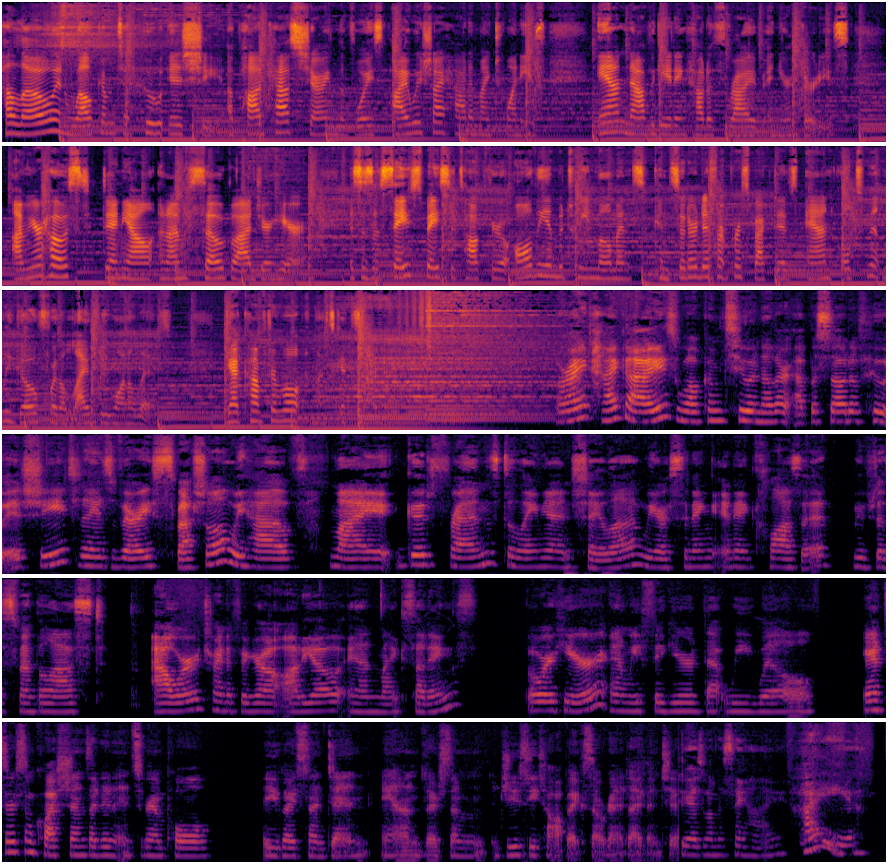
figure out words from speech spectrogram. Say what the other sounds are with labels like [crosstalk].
Hello, and welcome to Who Is She, a podcast sharing the voice I wish I had in my 20s and navigating how to thrive in your 30s. I'm your host, Danielle, and I'm so glad you're here. This is a safe space to talk through all the in between moments, consider different perspectives, and ultimately go for the life we want to live. Get comfortable and let's get started. All right, hi guys. Welcome to another episode of Who Is She? Today is very special. We have my good friends, Dalena and Shelah. We are sitting in a closet. We've just spent the last hour trying to figure out audio and mic settings. But we're here and we figured that we will answer some questions. I did an Instagram poll that you guys sent in, and there's some juicy topics that we're going to dive into. Do you guys want to say hi? Hi,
